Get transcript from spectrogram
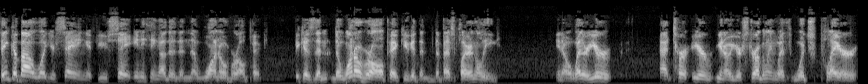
think about what you're saying if you say anything other than the one overall pick. Because the, the one overall pick, you get the, the best player in the league. You know, whether you're at tur- you're you know you're struggling with which player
